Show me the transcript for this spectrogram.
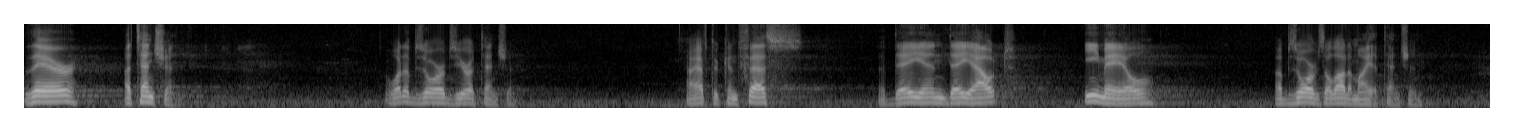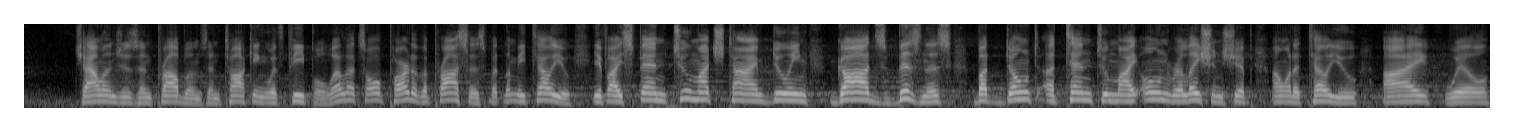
their attention. What absorbs your attention? I have to confess that day in, day out, email absorbs a lot of my attention challenges and problems and talking with people. Well, that's all part of the process, but let me tell you if I spend too much time doing God's business but don't attend to my own relationship, I want to tell you I will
